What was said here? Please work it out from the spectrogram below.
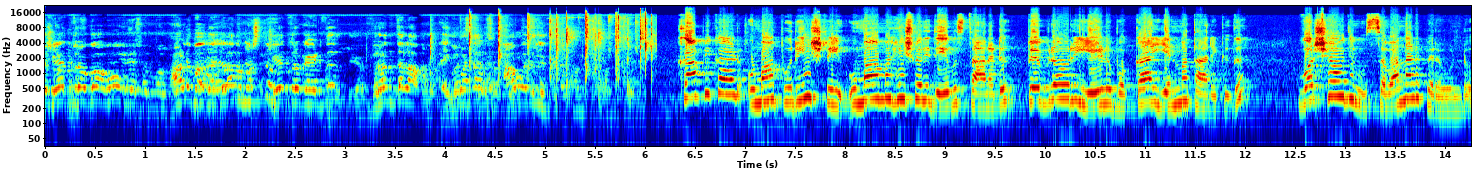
ಕ್ಷೇತ್ರಗೂ ಹಾಳು ಕ್ಷೇತ್ರಕ್ಕೆ ಹಿಡಿದು ದುರಂತ ಲಾಭ. ಈ ಕಾಪಿಕಾಡ್ ಉಮಾಪುರಿ ಶ್ರೀ ಉಮಾಮಹೇಶ್ವರಿ ದೇವಸ್ಥಾನಡ್ ಫೆಬ್ರವರಿ ಏಳು ಬೊಕ್ಕ ಎನ್ಮ ತಾರೀಕಿಗೆ ವರ್ಷಾವಧಿ ಉತ್ಸವ ನಡಪೆರವುಂಡು.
